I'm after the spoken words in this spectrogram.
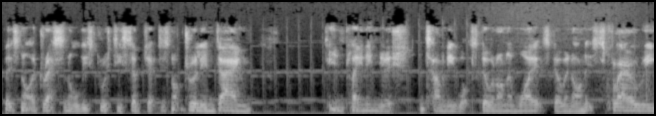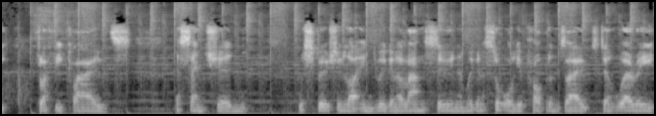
but it's not addressing all these gritty subjects. It's not drilling down in plain English and telling me what's going on and why it's going on. It's flowery, fluffy clouds, ascension. We're spiritually enlightened. We're going to land soon and we're going to sort all your problems out. Don't worry.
